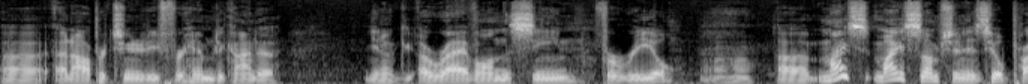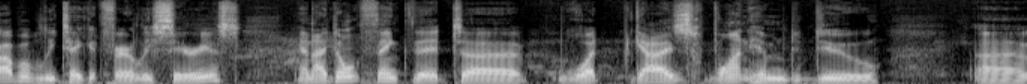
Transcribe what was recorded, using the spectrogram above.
uh, an opportunity for him to kind of you know arrive on the scene for real. Uh, my my assumption is he'll probably take it fairly serious, and I don't think that uh, what guys want him to do. Uh,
